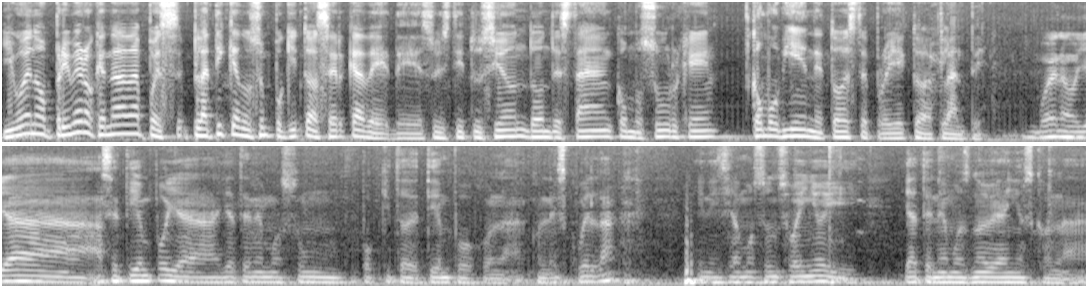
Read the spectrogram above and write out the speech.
Y bueno, primero que nada, pues platícanos un poquito acerca de, de su institución, dónde están, cómo surge, cómo viene todo este proyecto de Atlante. Bueno, ya hace tiempo, ya, ya tenemos un poquito de tiempo con la, con la escuela. Iniciamos un sueño y ya tenemos nueve años con la,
